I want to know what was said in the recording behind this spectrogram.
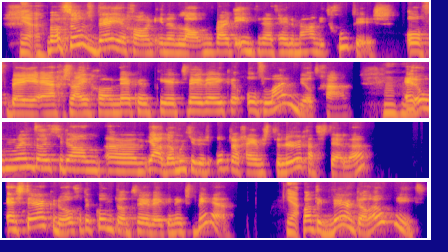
Ja. Want soms ben je gewoon in een land waar het internet helemaal niet goed is. Of ben je ergens waar je gewoon lekker een keer twee weken offline wilt gaan. Mhm. En op het moment dat je dan, um, ja, dan moet je dus opdrachtgevers teleur gaan stellen. En sterker nog, er komt dan twee weken niks binnen. Ja. Want ik werk dan ook niet.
